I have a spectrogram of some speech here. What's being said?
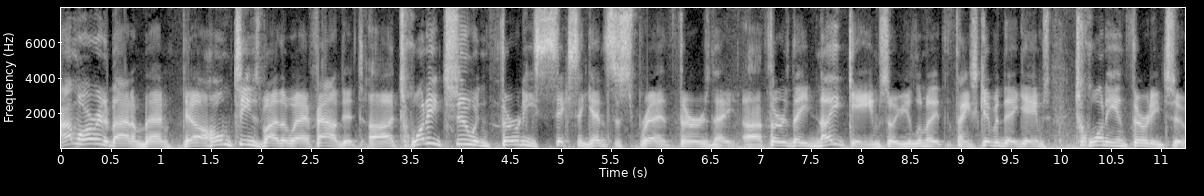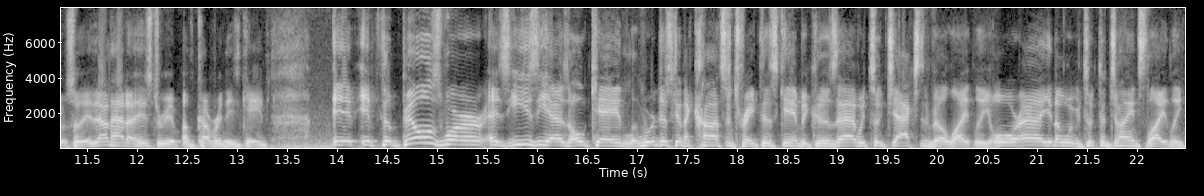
I'm worried about them, Ben. You know, home teams, by the way, I found it. Uh, 22 and 36 against the spread Thursday. Uh, Thursday night game, so you eliminate the Thanksgiving Day games, 20 and 32. So they don't had a history of, of covering these games if, if the Bills were as easy as okay, we're just going to concentrate this game because eh, we took Jacksonville lightly, or eh, you know we took the Giants lightly.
